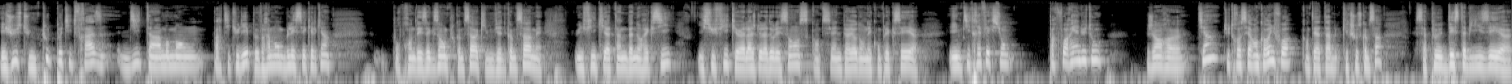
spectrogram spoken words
Et juste une toute petite phrase dite à un moment particulier peut vraiment blesser quelqu'un pour prendre des exemples comme ça, qui me viennent comme ça, mais une fille qui est atteinte d'anorexie, il suffit qu'à l'âge de l'adolescence, quand c'est une période où on est complexé, euh, et une petite réflexion, parfois rien du tout, genre euh, tiens, tu te resserres encore une fois quand tu es à table, quelque chose comme ça, ça peut déstabiliser euh,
